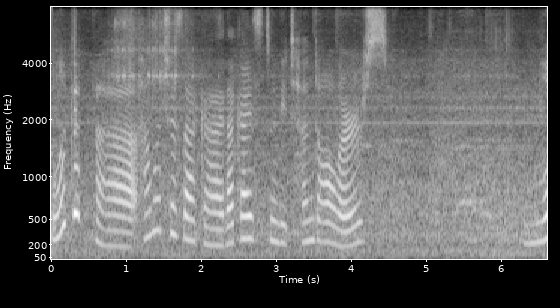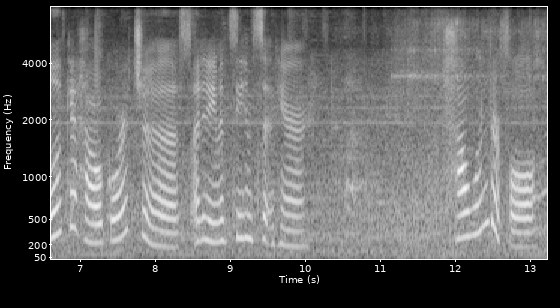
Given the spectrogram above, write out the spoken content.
Look at that. How much is that guy? That guy's gonna be $10. Look at how gorgeous. I didn't even see him sitting here. How wonderful.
